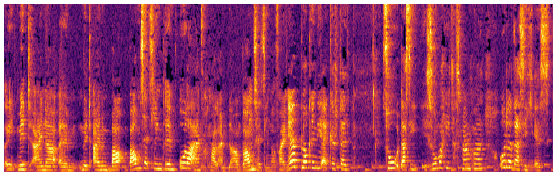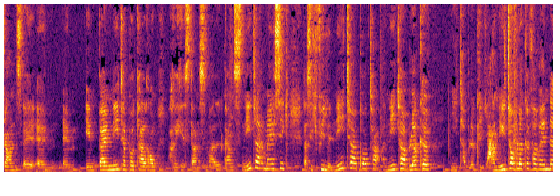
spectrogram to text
äh, mit, einer, ähm, mit einem ba Baumsetzling drin oder einfach mal einen blauen Baumsetzling auf einen Erdblock in die Ecke stellt so, dass ich, so mache ich das manchmal. Oder dass ich es ganz, äh, ähm, ähm, beim Nether-Portalraum mache ich es dann mal ganz Nether-mäßig, dass ich viele Nether-Blöcke, Nether-Blöcke, ja, Nether-Blöcke verwende.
